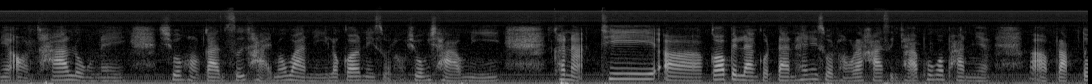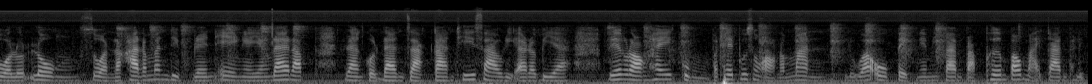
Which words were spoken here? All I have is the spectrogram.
เนี่ยอ่อนค่าลงในช่วงของการซื้อขายเมื่อวานนี้ แล้วก็ในส่วนของช่วงเช้านี้ ขณะที่ก็เป็นแรงกดดันให้ในส่วนของราคาสินค้าโภคภัณฑ์เนี่ยปรับตัวลดลง ส่วนราคาน้ำมันดิบเบรนท์เองเนี่ยยังได้รับแรงกดดันจากการที่ซาอุดิอาระเบีย เรียกร้องให้กลุ่มประเทศผู้ส่งออกน้ำมัน หรือว่าโอเปกเนี่ยมีการปรับเพิ่มเป้าหมายการผลิต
